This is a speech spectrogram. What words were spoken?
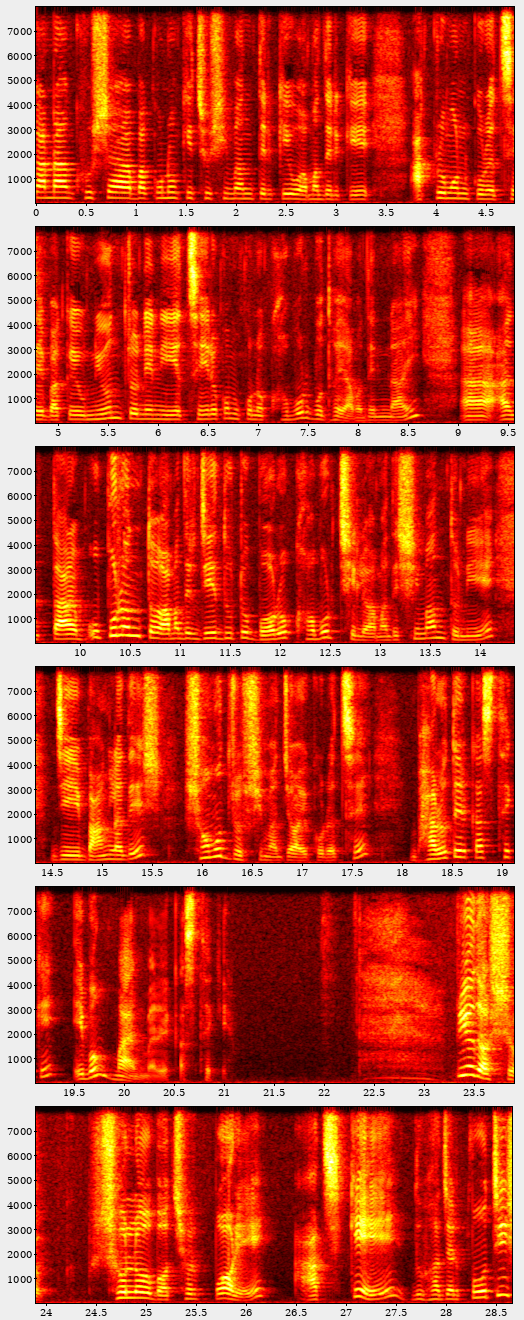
কানা ঘুষা বা কোনো কিছু সীমান্তের কেউ আমাদেরকে আক্রমণ করেছে বা কেউ নিয়ন্ত্রণে নিয়েছে, এরকম কোনো খবর বোধহয় আমাদের নাই। তার উপরন্ত আমাদের যে দুটো বড় খবর ছিল আমাদের সীমান্ত নিয়ে, যে বাংলাদেশ সমুদ্র সীমা জয় করেছে ভারতের কাছ থেকে এবং মায়ানমারের কাছ থেকে। প্রিয় দর্শক, ষোলো বছর পরে আজকে দু হাজার পঁচিশ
